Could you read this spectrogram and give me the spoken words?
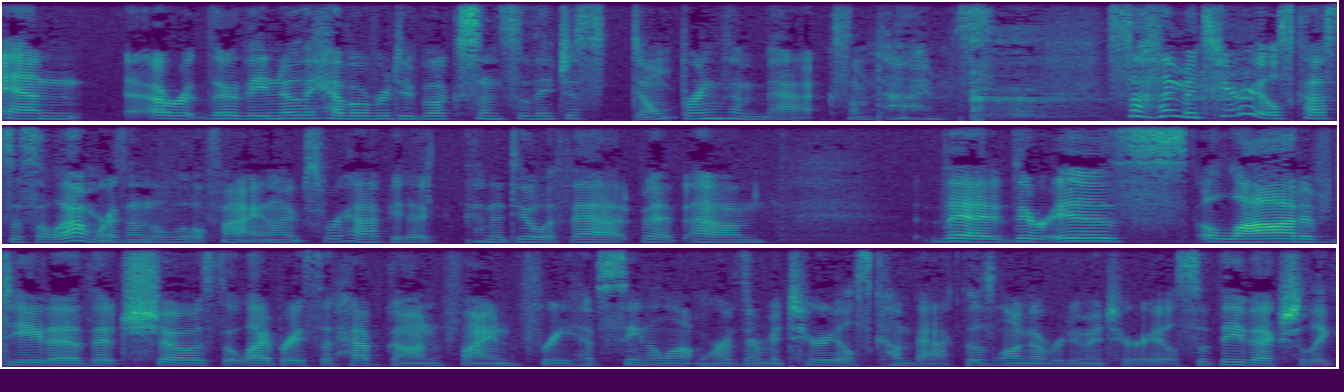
and or they know they have overdue books, and so they just don't bring them back sometimes. so the materials cost us a lot more than the little fine. Like, so we're happy to kind of deal with that, but. Um, that there is a lot of data that shows that libraries that have gone fine free have seen a lot more of their materials come back, those long overdue materials. So they've actually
